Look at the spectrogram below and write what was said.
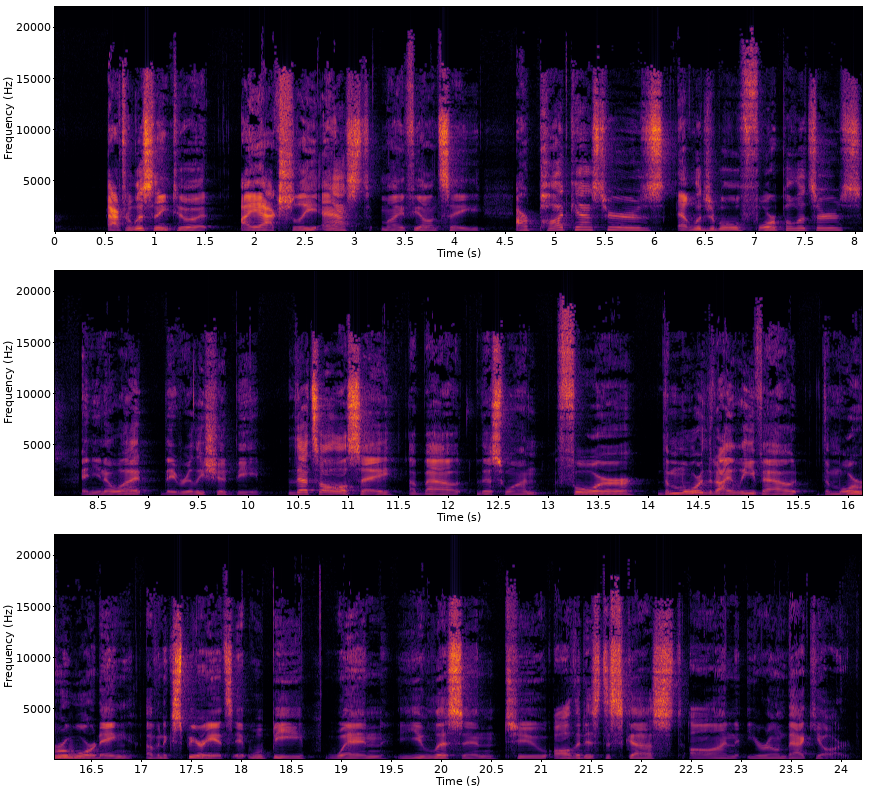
after listening to it, I actually asked my fiance, are podcasters eligible for Pulitzers? And you know what? They really should be. That's all I'll say about this one. For the more that I leave out, the more rewarding of an experience it will be when you listen to all that is discussed on your own backyard.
